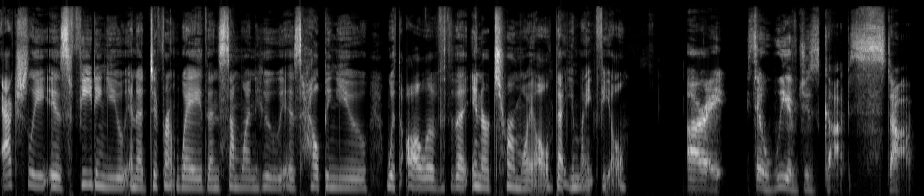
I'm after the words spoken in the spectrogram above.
actually is feeding you in a different way than someone who is helping you with all of the inner turmoil that you might feel. All right. So we have just got to stop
